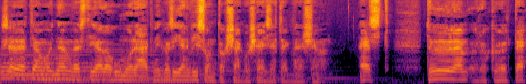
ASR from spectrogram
Szeretem, hogy nem veszti el a humorát még az ilyen viszontagságos helyzetekben sem. Ezt tőlem örökölte.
